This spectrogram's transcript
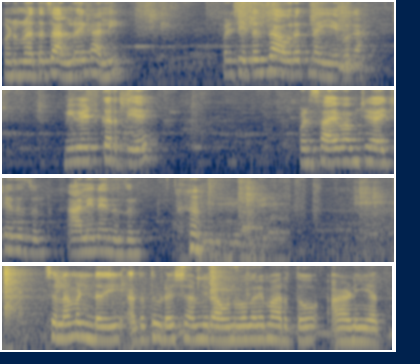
म्हणून आता चाललो आहे खाली. पण चेतनचं आवरत आहे बघा. मी वेट करते पण साहेब आमचे यायचे आहेत अजून. आले नाहीत अजून. चला मंडळी आता थोड्याशा मी राऊंड वगैरे मारतो आणि आता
